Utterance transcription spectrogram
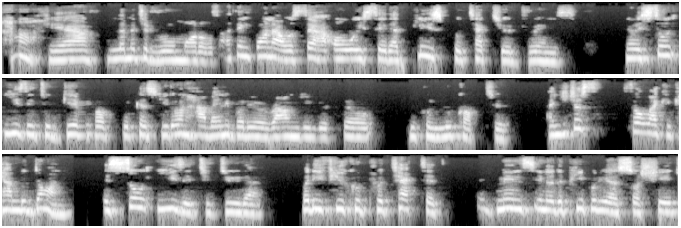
Huh, yeah, limited role models. I think one I would say, I always say that please protect your dreams. You know, it's so easy to give up because you don't have anybody around you you feel you could look up to. And you just feel like it can be done. It's so easy to do that. But if you could protect it, it means, you know, the people you associate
